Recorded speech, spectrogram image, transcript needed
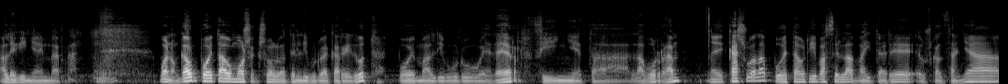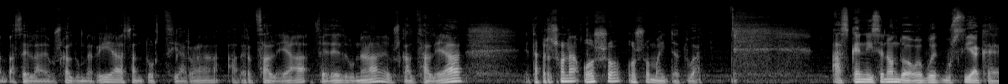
alegina behar da. Bueno, gaur poeta homosexual baten liburu ekarri dut, poema liburu eder, fin eta laburra. E, kasua da, poeta hori bazela baita ere Euskaltzaina, bazela Euskaldun berria, Santurtziarra, Abertzalea, Fededuna, Euskaltzalea, eta persona oso, oso maitatua. Azken izen ondo hauek guztiak eh,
